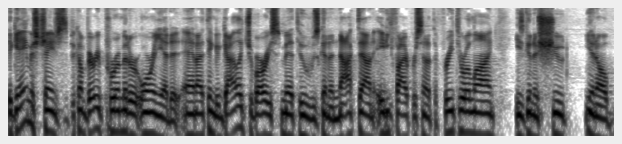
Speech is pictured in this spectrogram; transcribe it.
The game has changed. It's become very perimeter oriented. And I think a guy like Jabari Smith, who's going to knock down 85% at the free throw line, he's going to shoot, you know,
